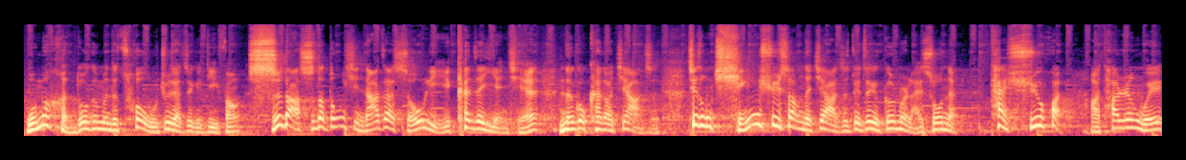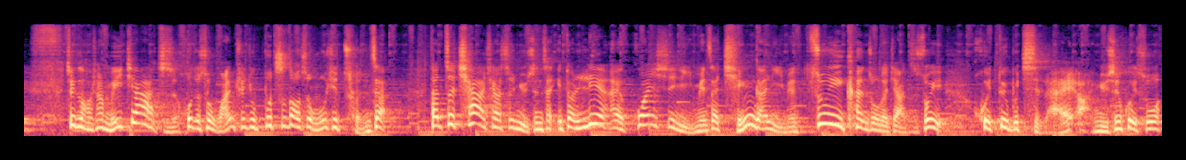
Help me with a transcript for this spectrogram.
我们很多哥们的错误就在这个地方，实打实的东西拿在手里，看在眼前，能够看到价值。这种情绪上的价值对这个哥们儿来说呢，太虚幻啊。他认为这个好像没价值，或者是完全就不知道这种东西存在。但这恰恰是女生在一段恋爱关系里面，在情感里面最看重的价值，所以会对不起来啊。女生会说：“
